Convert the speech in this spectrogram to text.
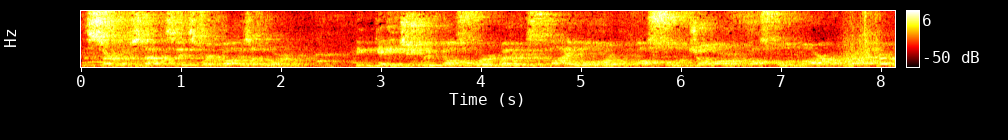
the circumstances where God is at work, engaging with God's Word, whether it's the Bible or the Gospel of John or the Gospel of Mark or whatever,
